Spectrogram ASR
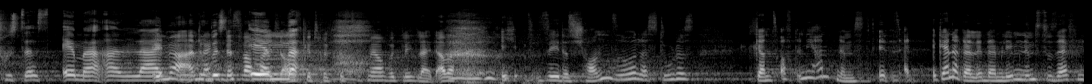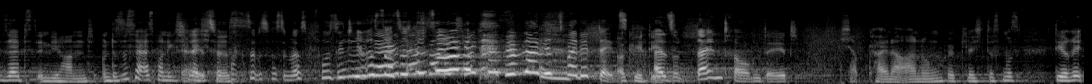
tust das immer anleiten. immer du anleiten, bist das war falsch immer, ausgedrückt. Das tut mir auch wirklich leid. Aber ich sehe das schon so, dass du das ganz oft in die Hand nimmst. Äh, Generell in deinem Leben nimmst du sehr viel selbst in die Hand. Und das ist ja erstmal nichts Ja, jetzt Schlechtes. verpackst du das was in was Positives. Das so. Wir bleiben jetzt bei den Dates. Okay, Dates. Also, dein Traumdate. Ich habe keine Ahnung, wirklich. Das muss theore-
